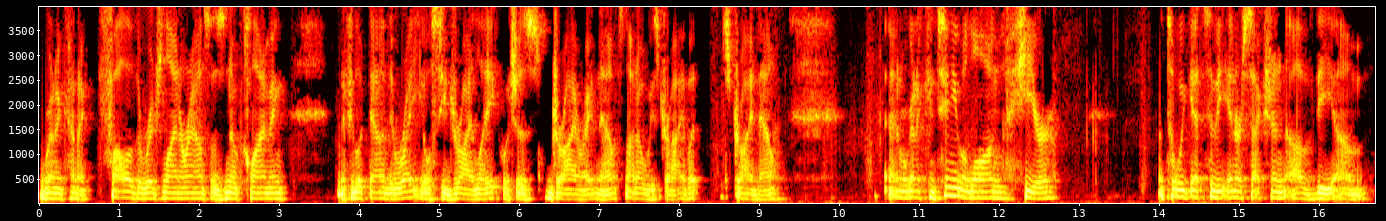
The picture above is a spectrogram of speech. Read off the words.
We're going to kind of follow the ridge line around so there's no climbing. And if you look down to the right, you'll see Dry Lake, which is dry right now. It's not always dry, but it's dry now. And we're going to continue along here until we get to the intersection of the um,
